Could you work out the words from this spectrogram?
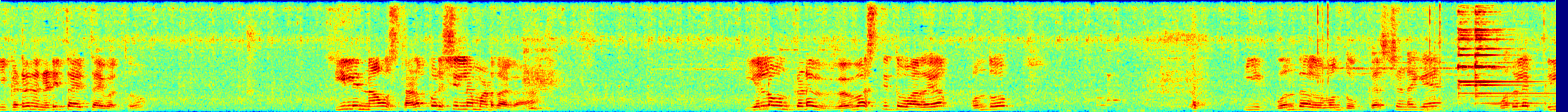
ಈ ಘಟನೆ ನಡೀತಾ ಇತ್ತ ಇವತ್ತು? ಇಲ್ಲಿ ನಾವು ಸ್ಥಳ ಪರಿಶೀಲನೆ ಮಾಡಿದಾಗ ಎಲ್ಲ ಒಂದು ಕಡೆ ವ್ಯವಸ್ಥಿತವಾದ ಒಂದು ಈ ಗೊಂದಲ ಒಂದು ಘರ್ಷಣೆಗೆ ಮೊದಲೇ ಪ್ರೀ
